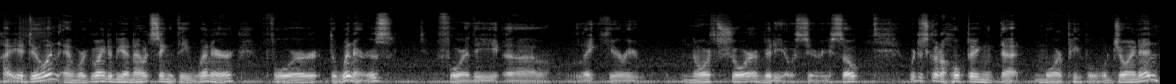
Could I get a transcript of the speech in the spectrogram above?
how you doing? And we're going to be announcing the winner for the winners for the uh, Lake Erie North Shore video series. So we're just going to hoping that more people will join in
